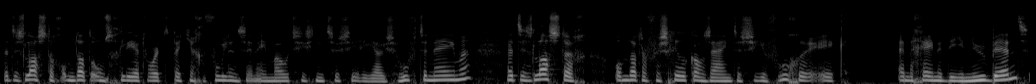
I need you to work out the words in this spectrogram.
Het is lastig omdat ons geleerd wordt dat je gevoelens en emoties niet zo serieus hoeft te nemen. Het is lastig omdat er verschil kan zijn tussen je vroegere ik en degene die je nu bent,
